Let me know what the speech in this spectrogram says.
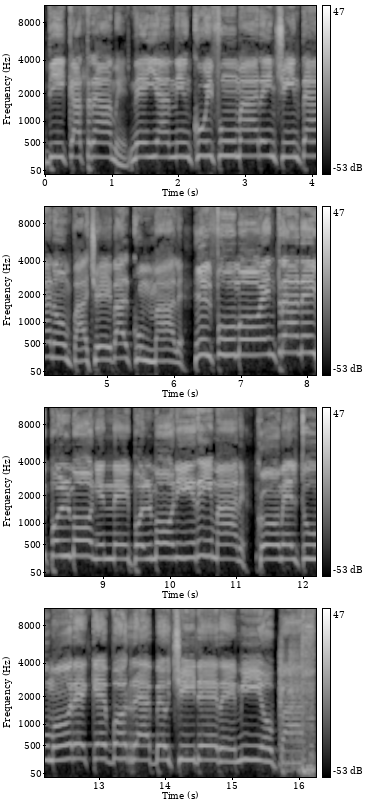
di catrame negli anni in cui fumare incinta non faceva alcun male. Il fumo entra nei polmoni e nei polmoni rimane come il tumore che vorrebbe uccidere mio padre.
